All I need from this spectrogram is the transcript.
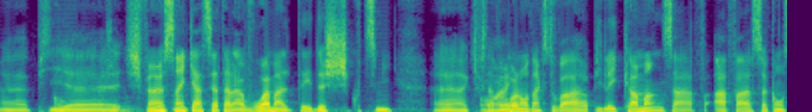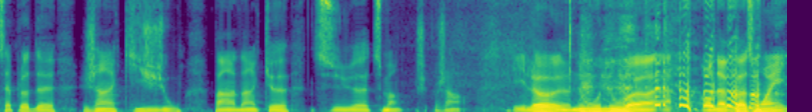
Euh, puis Oh, euh, je fais un 5 à 7 à la Voie Maltais de Chicoutimi. Euh, qui, ça Ouais. fait pas longtemps que c'est ouvert. Puis là, ils commencent à faire ce concept-là de gens qui jouent pendant que tu, euh, tu manges, genre. Et là, nous, nous euh, on a besoin,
